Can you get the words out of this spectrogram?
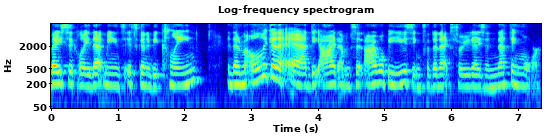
basically, that means it's going to be clean. And then I'm only going to add the items that I will be using for the next 30 days and nothing more.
